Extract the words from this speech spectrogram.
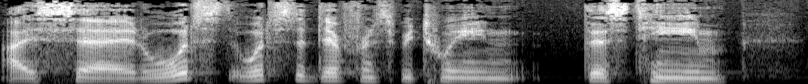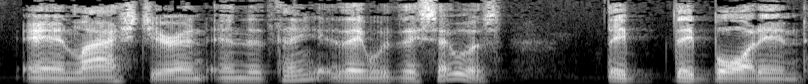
I said, what's, what's the difference between this team and last year. And, and the thing they they said was they they bought in.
